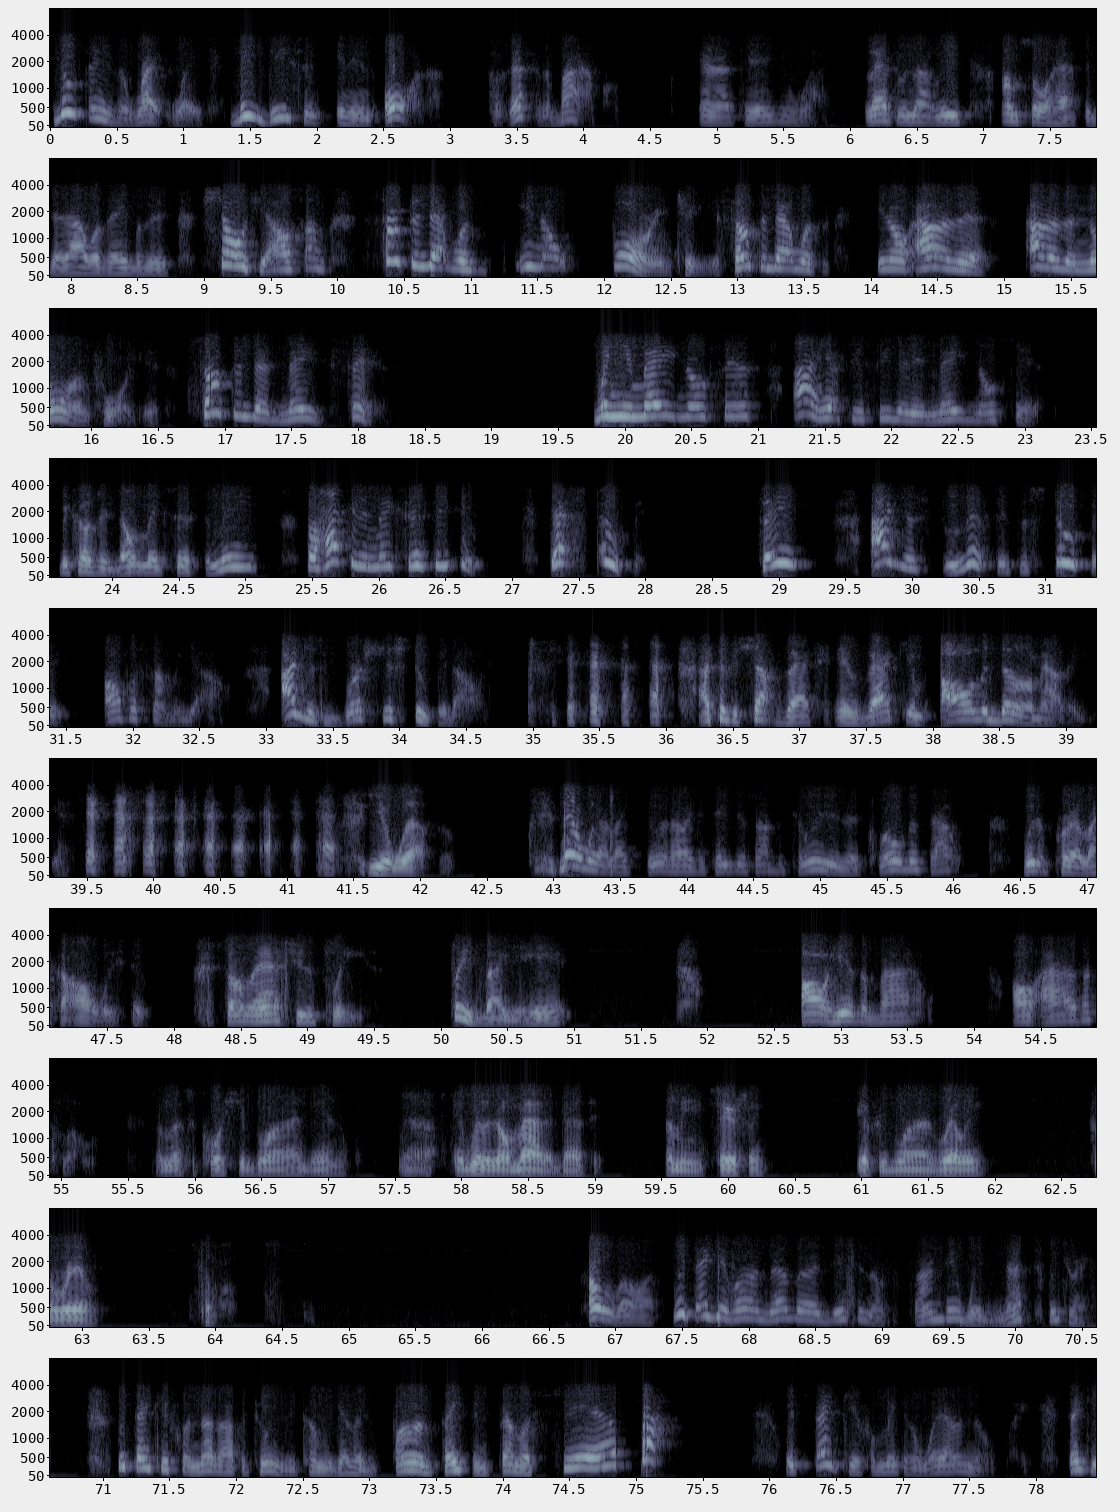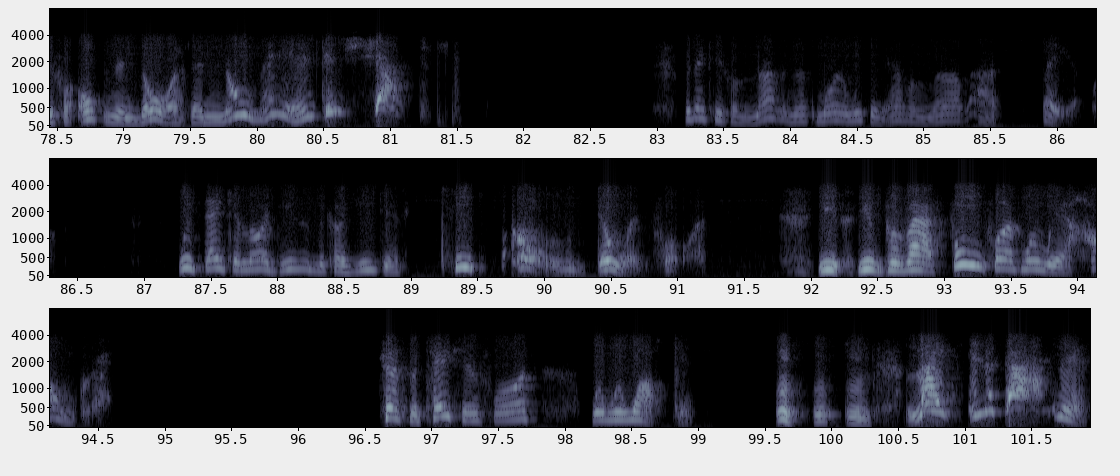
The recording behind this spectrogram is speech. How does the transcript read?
Do things the right way. Be decent and in order. Because that's in the Bible. And I tell you what, last but not least, I'm so happy that I was able to show y'all some something that was, you know, foreign to you, something that was, you know, out of the out of the norm for you, something that made sense. When you made no sense, I helped you see that it made no sense because it don't make sense to me. So how can it make sense to you? That's stupid. See, I just lifted the stupid off of some of y'all. I just brushed your stupid off. I took a Shop-Vac and vacuumed all the dumb out of you. You're welcome. Now, what I like to do is I like to take this opportunity to close us out with a prayer like I always do. So I'm to ask you to please, please bow your head. All ears are bowed, all eyes are closed. Unless, of course, you're blind, then uh, it really don't matter, does it? I mean, seriously, if you're blind, really, for real, come on. Oh Lord, we thank you for another edition of Sunday with Nuts with Dre. We thank you for another opportunity to come together in fun, faith, and fellowship. We thank you for making a way out of no way. Thank you for opening doors that no man can shut. We thank you for loving us more than we can ever love ourselves. We thank you, Lord Jesus, because you just keep on doing for us. You you provide food for us when we're hungry. Transportation for us when we're walking. Mm-mm-mm. Light in the darkness.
